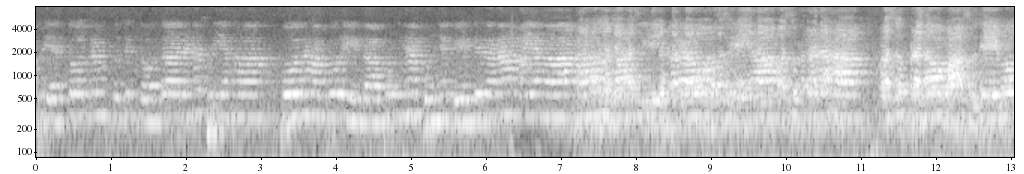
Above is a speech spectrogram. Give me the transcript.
प्रियस्तोत्रं स्तुतिस्तोतारणप्रियः पूर्णः पूरयिता पुण्य पुण्यकीर्तिरणामयः मनोजः श्रीकरो वसुरेणा वसुप्रदः वसुप्रदो वासुदेवो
